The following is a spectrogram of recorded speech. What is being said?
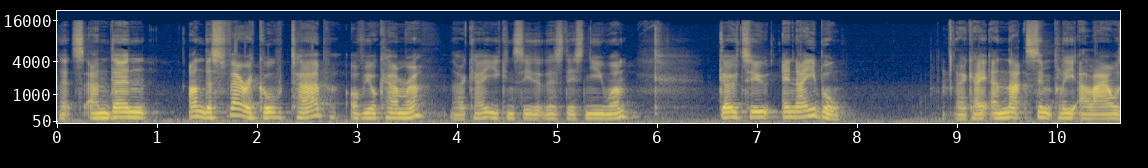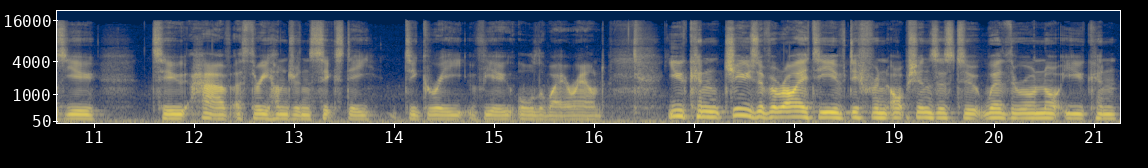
Let's and then under spherical tab of your camera okay you can see that there's this new one go to enable okay and that simply allows you to have a 360 degree view all the way around. You can choose a variety of different options as to whether or not you can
